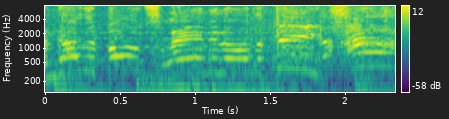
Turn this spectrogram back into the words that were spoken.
Another boat's landing on the beach.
